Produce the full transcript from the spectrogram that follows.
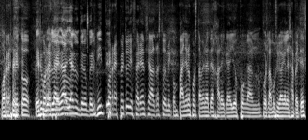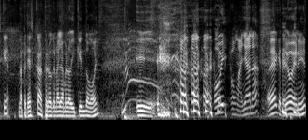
por respeto... Pero por la respeto- edad ya no te lo permite. por respeto y diferencia al resto de mis compañeros, pues también les dejaré que ellos pongan pues la música que les apetezca. Le apetezca. Espero que no haya Melody Kingdom hoy. Y hoy o mañana, ¿eh? que te veo venir.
